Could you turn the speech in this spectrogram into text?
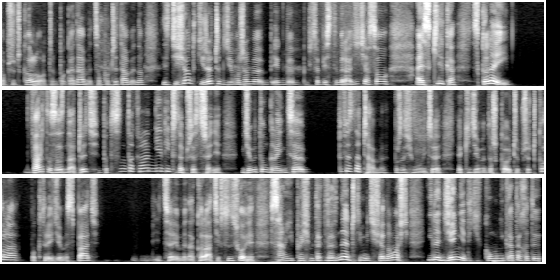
po, przedszkolu, o czym pogadamy, co poczytamy. No, jest dziesiątki rzeczy, gdzie możemy jakby sobie z tym radzić, a są, a jest kilka. Z kolei warto zaznaczyć, bo to są takie nieliczne przestrzenie, gdzie my tą granicę wyznaczamy. Można się mówić, że jak idziemy do szkoły czy przedszkola, po której idziemy spać i co jemy na kolację, w cudzysłowie, sami powinniśmy tak wewnętrznie mieć świadomość, ile dziennie takich komunikatach o tych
